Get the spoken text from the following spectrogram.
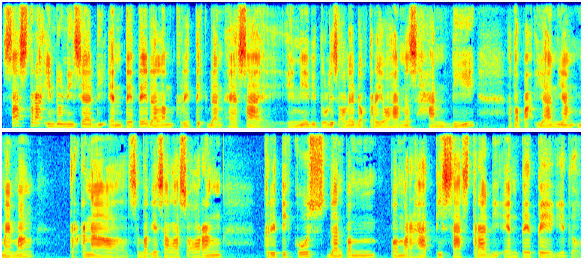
Sastra Indonesia di NTT dalam kritik dan esai. Ini ditulis oleh Dr. Yohanes Handi atau Pak Yan yang memang terkenal sebagai salah seorang kritikus dan pem- pemerhati sastra di NTT gitu.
